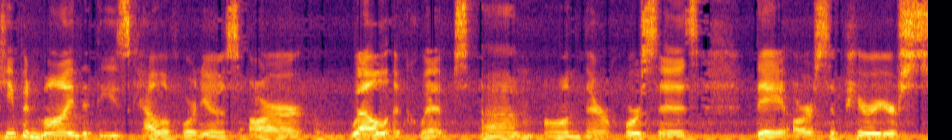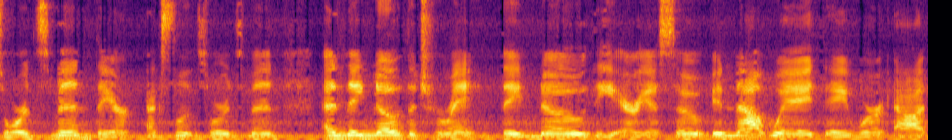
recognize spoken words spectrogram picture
keep in mind that these Californios are well equipped um, on their horses. They are superior swordsmen. They are excellent swordsmen, and they know the terrain. They know the area. So in that way, they were at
